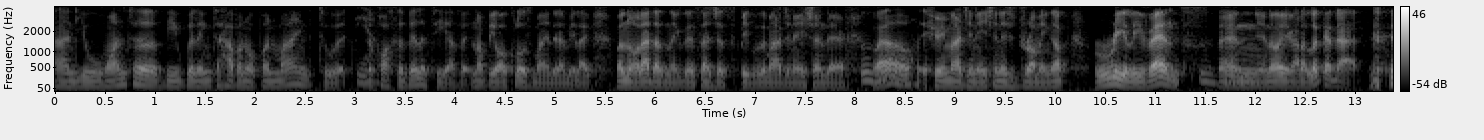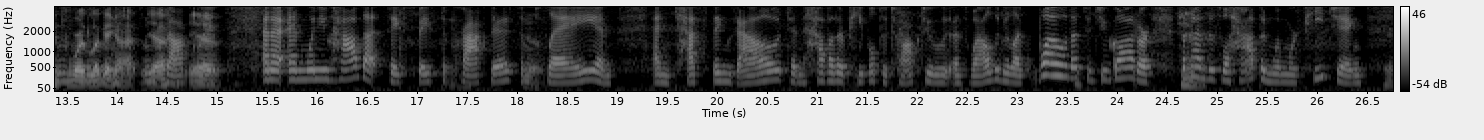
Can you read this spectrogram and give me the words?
And you want to be willing to have an open mind to it, yeah. the possibility of it, not be all closed minded and be like, well, no, that doesn't exist. That's just people's imagination there. Mm-hmm. Well, if your imagination is drumming up real events, mm-hmm. then, you know, you got to look at that. it's worth looking mm-hmm. at. Exactly. Yeah. And, and when you have that safe space to practice and yes. play and, and test things out and have other people to talk to as well to be like, whoa, that's what you got. Or sometimes yeah. this will happen when we're teaching. Yeah.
